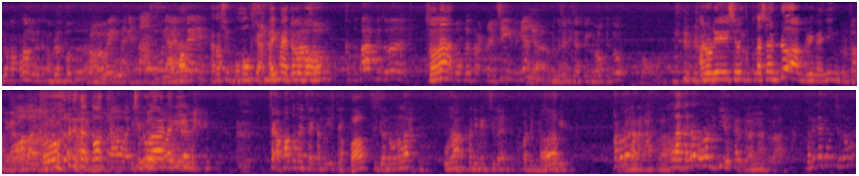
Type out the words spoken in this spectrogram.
Yo kapelong gitu tengah blebek. Kalau we nah, eta cuy emang teh. eta sih bohong sih aing mah eta mah bohong Ketebak gitu lah. Soalnya- Ngomong ke frekuensi gitu nya. iya bisa disetting rock itu. Anu di sini ku petasan doa gering anjing oh dah kok ciduan anjing Cek apa tuh main caitan ieu cek. apal Si Ganola lah urang ka dimensi lain gitu ka dimensi Ah. gaib. Kan astral. ragana orang di dia kan. Astral. Tapi kan itu curang mah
